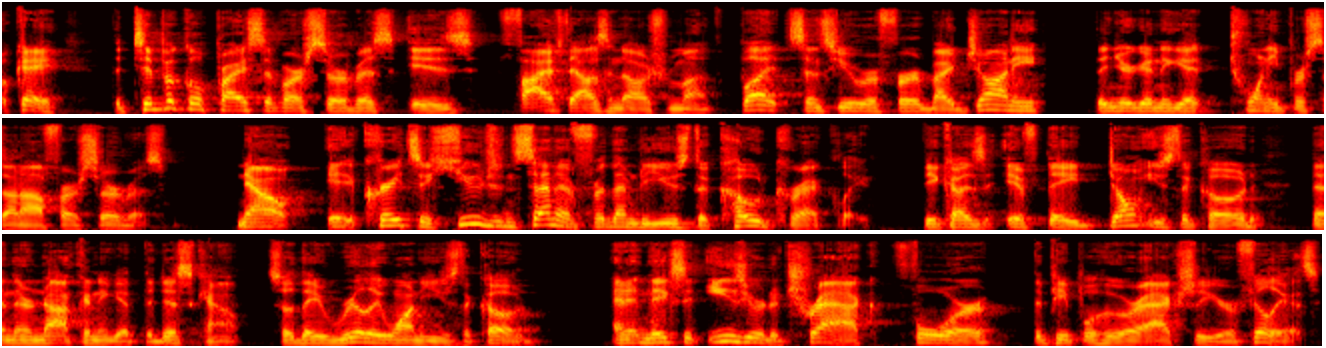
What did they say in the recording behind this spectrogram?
okay, the typical price of our service is $5,000 per month. But since you referred by Johnny, then you're going to get 20% off our service. Now, it creates a huge incentive for them to use the code correctly because if they don't use the code, then they're not going to get the discount. So they really want to use the code. And it makes it easier to track for the people who are actually your affiliates.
